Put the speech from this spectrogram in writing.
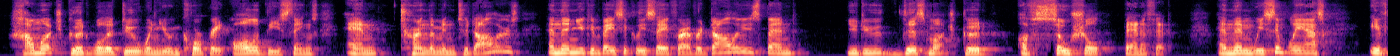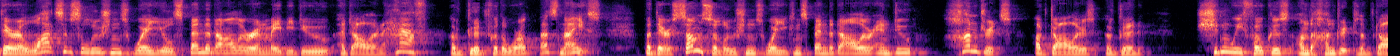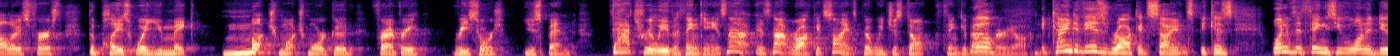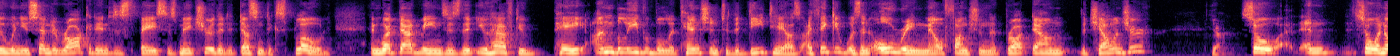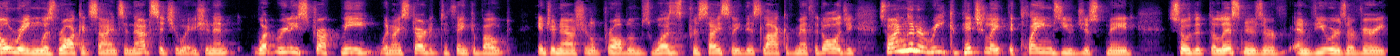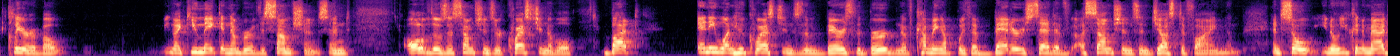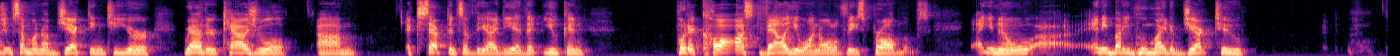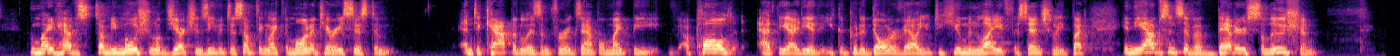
How much good will it do when you incorporate all of these things and turn them into dollars? And then you can basically say, for every dollar you spend, you do this much good of social benefit. And then we simply ask if there are lots of solutions where you'll spend a dollar and maybe do a dollar and a half of good for the world, that's nice. But there are some solutions where you can spend a dollar and do hundreds of dollars of good. Shouldn't we focus on the hundreds of dollars first, the place where you make much, much more good for every resource you spend? That's really the thinking. It's not it's not rocket science, but we just don't think about well, it very often. It kind of is rocket science because one of the things you want to do when you send a rocket into space is make sure that it doesn't explode. And what that means is that you have to pay unbelievable attention to the details. I think it was an O-ring malfunction that brought down the Challenger. Yeah. So and so an O-ring was rocket science in that situation. And what really struck me when I started to think about international problems was precisely this lack of methodology. So I'm going to recapitulate the claims you just made so that the listeners are, and viewers are very clear about like you make a number of assumptions and all of those assumptions are questionable, but anyone who questions them bears the burden of coming up with a better set of assumptions and justifying them. And so, you know, you can imagine someone objecting to your rather casual um, acceptance of the idea that you can put a cost value on all of these problems. You know, uh, anybody who might object to, who might have some emotional objections even to something like the monetary system and to capitalism, for example, might be appalled at the idea that you could put a dollar value to human life, essentially. But in the absence of a better solution,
